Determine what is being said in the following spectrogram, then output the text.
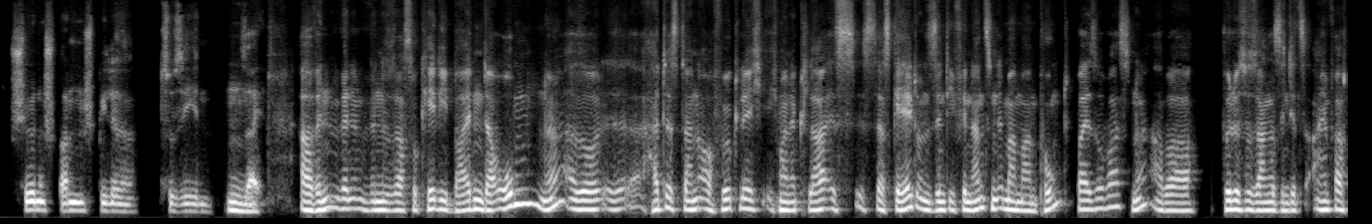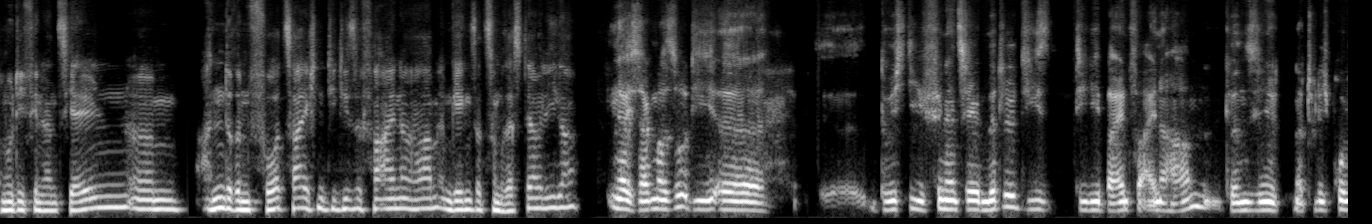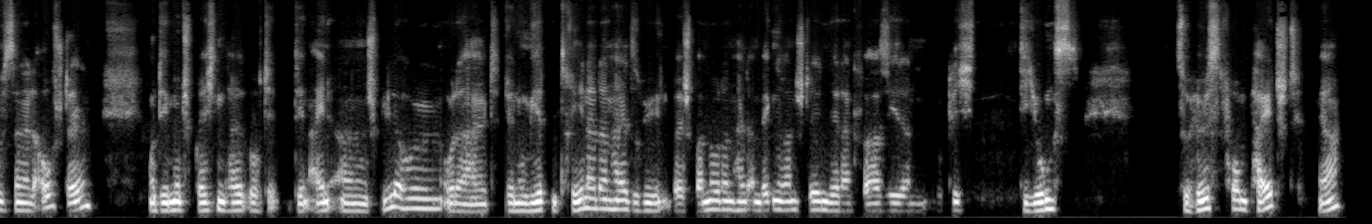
schöne, spannende Spiele zu sehen hm. sein. Aber wenn, wenn, wenn du sagst, okay, die beiden da oben, ne, also äh, hat es dann auch wirklich, ich meine, klar ist, ist das Geld und sind die Finanzen immer mal ein Punkt bei sowas, ne? Aber würdest du sagen, es sind jetzt einfach nur die finanziellen ähm, anderen Vorzeichen, die diese Vereine haben, im Gegensatz zum Rest der Liga? Ja, ich sage mal so, die äh, durch die finanziellen Mittel, die die die beiden Vereine haben, können sie natürlich professionell aufstellen und dementsprechend halt auch den, einen anderen Spieler holen oder halt renommierten Trainer dann halt, so wie bei Spandau dann halt am Beckenrand stellen, der dann quasi dann wirklich die Jungs zur Höchstform peitscht, ja.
